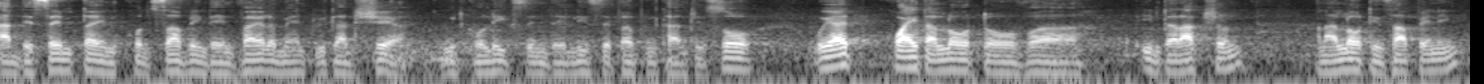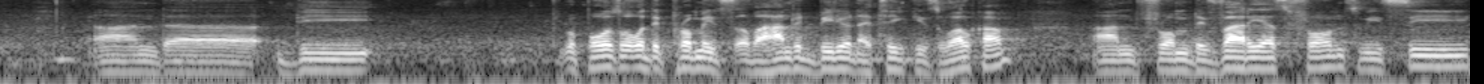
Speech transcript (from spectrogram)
at the same time conserving the environment we can share with colleagues in the least developing countries. So we had quite a lot of uh, interaction and a lot is happening. And uh, the proposal or the promise of 100 billion I think is welcome. And from the various fronts we see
